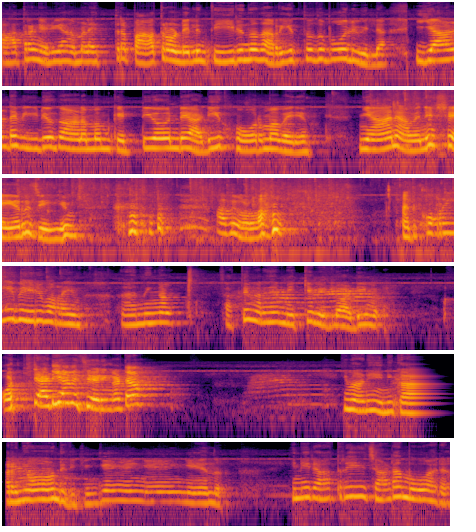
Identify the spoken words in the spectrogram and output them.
പാത്രം കഴിയാൻ നമ്മൾ എത്ര പാത്രം ഉണ്ടെങ്കിലും തീരുന്നത് അറിയത്തത് പോലുമില്ല ഇയാളുടെ വീഡിയോ കാണുമ്പം കെട്ടിയോന്റെ അടി ഓർമ്മ വരും. ഞാൻ അവനെ ഷെയർ ചെയ്യും. അത് കൊള്ളാം. അത് കുറേ പേര് പറയും നിങ്ങൾ സത്യം പറഞ്ഞാൽ മിക്ക വീട്ടിലും അടിയും ഒറ്റ അടിയാൻ വെച്ച് തരും കേട്ടോ. ഈ മണി ഇനി ഗേന്ന്. ഇനി രാത്രി ചാടാൻ പോവാനാ.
